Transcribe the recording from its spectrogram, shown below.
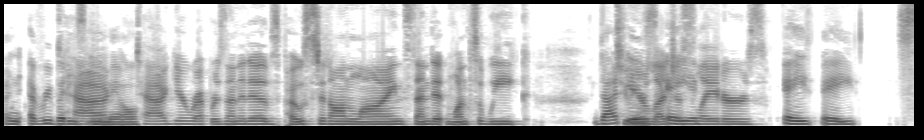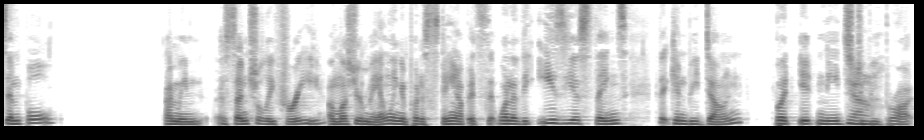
and everybody's tag, email. tag your representatives, post it online, send it once a week That to your is a, legislators. a a simple I mean, essentially free unless you're mailing and put a stamp. It's that one of the easiest things that can be done, but it needs to be brought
